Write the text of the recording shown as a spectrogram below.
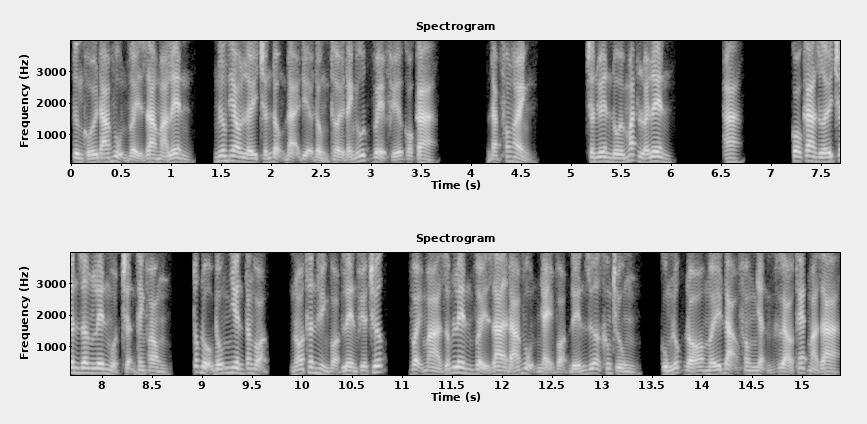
từng khối đá vụn vẩy ra mà lên, nương theo lấy chấn động đại địa đồng thời đánh út về phía có ca. Đạp phong hành. Trần uyên đôi mắt lóe lên. A! Có ca dưới chân dâng lên một trận thanh phong, tốc độ đông nhiên tăng vọt, nó thân hình vọt lên phía trước, vậy mà dẫm lên vẩy ra đá vụn nhảy vọt đến giữa không trung, cùng lúc đó mấy đạo phong nhận gào thét mà ra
